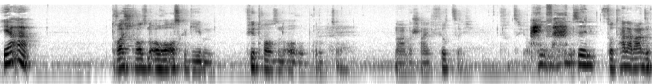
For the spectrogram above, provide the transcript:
Ja. 30.000 Euro ausgegeben, 4.000 Euro Produktion. Na, wahrscheinlich 40. 40 Euro. Ein Wahnsinn. Totaler Wahnsinn.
